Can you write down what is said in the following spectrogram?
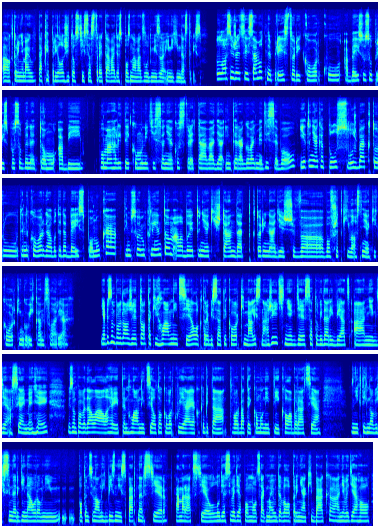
ktorí nemajú také príležitosti sa stretávať a spoznávať s ľuďmi z iných industries. Vlastne, že tie samotné priestory coworku a Baseu sú prispôsobené tomu, aby pomáhali tej komunite sa nejako stretávať a interagovať medzi sebou. Je to nejaká plus služba, ktorú ten cowork alebo teda base ponúka tým svojim klientom, alebo je to nejaký štandard, ktorý nájdeš v, vo všetkých vlastne nejakých coworkingových kanceláriách? Ja by som povedal, že je to taký hlavný cieľ, o ktoré by sa tie coworky mali snažiť. Niekde sa to vydarí viac a niekde asi aj menej, by som povedala, ale hej, ten hlavný cieľ toho coworku je aj ako keby tá tvorba tej komunity, kolaborácia vznik tých nových synergií na úrovni potenciálnych biznis, partnerstier, kamarátstiev. Ľudia si vedia pomôcť, ak majú developeri nejaký bug a nevedia ho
